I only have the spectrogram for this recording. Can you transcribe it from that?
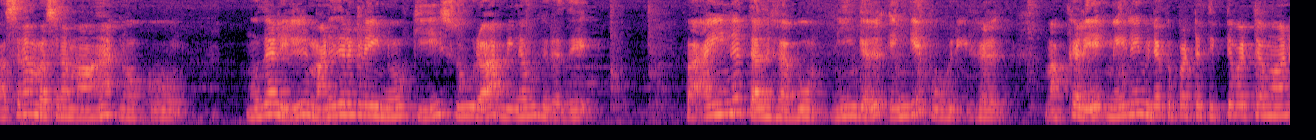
வசனம் வசனமாக நோக்குவோம். முதலில் மனிதர்களை நோக்கி சூரா வினவுகிறது. ஐன தல்ஹபூன்? நீங்கள் எங்கே போகிறீர்கள்? மக்களே மேலே விளக்கப்பட்ட திட்டவட்டமான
